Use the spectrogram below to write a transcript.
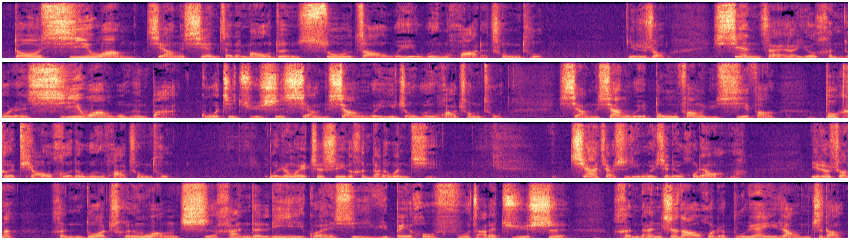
都希望将现在的矛盾塑造为文化的冲突。也就是说，现在啊，有很多人希望我们把国际局势想象为一种文化冲突，想象为东方与西方不可调和的文化冲突。我认为这是一个很大的问题，恰恰是因为现在有互联网嘛，也就是说呢，很多唇亡齿寒的利益关系与背后复杂的局势很难知道，或者不愿意让我们知道。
